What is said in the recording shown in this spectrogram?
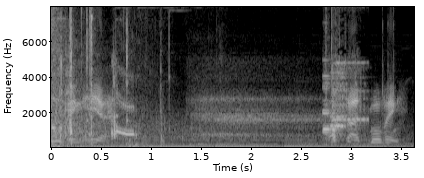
Moving here. Hostiles moving.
